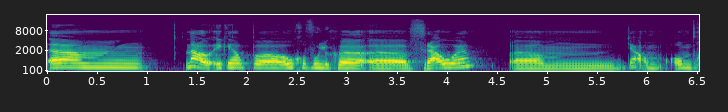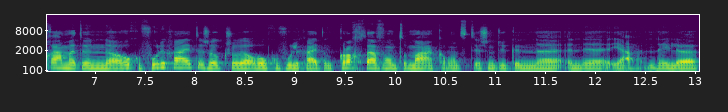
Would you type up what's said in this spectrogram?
Um, nou, ik help hooggevoelige vrouwen Um, ja, om om te gaan met hun uh, hooggevoeligheid. Dus ook zowel hooggevoeligheid een kracht daarvan te maken. Want het is natuurlijk een, uh, een, uh, ja, een hele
